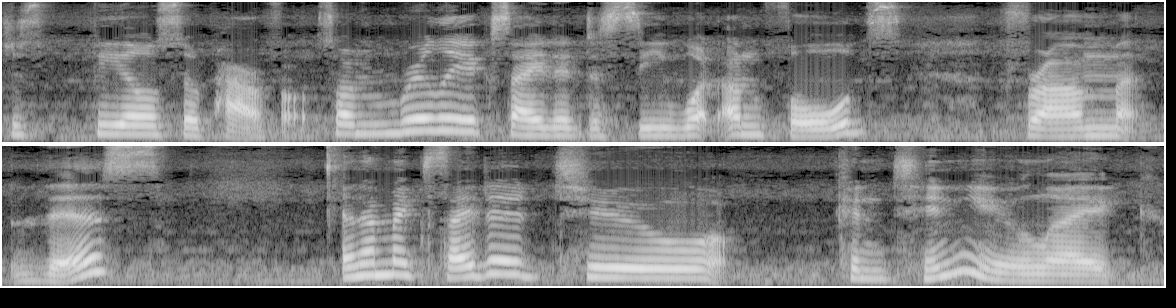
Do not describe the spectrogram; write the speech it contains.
just feels so powerful. So I'm really excited to see what unfolds from this. And I'm excited to continue like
